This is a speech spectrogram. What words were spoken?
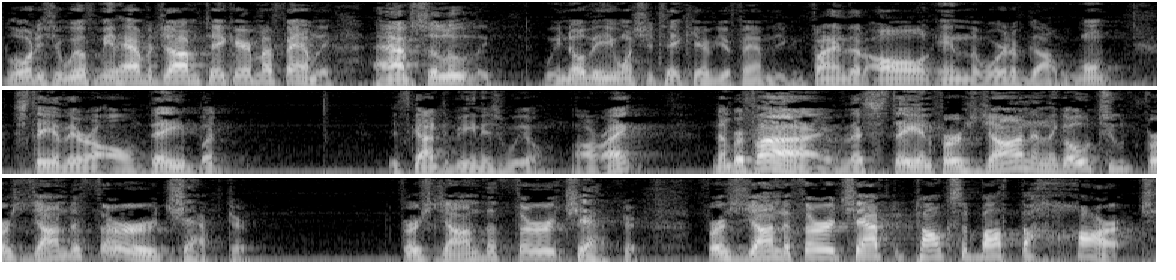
Lord, is your will for me to have a job and take care of my family? Absolutely. We know that He wants you to take care of your family. You can find that all in the Word of God. We won't stay there all day, but it's got to be in His will. All right? Number five, let's stay in First John and then go to First John the third chapter. First John the third chapter. First John the third chapter talks about the heart.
